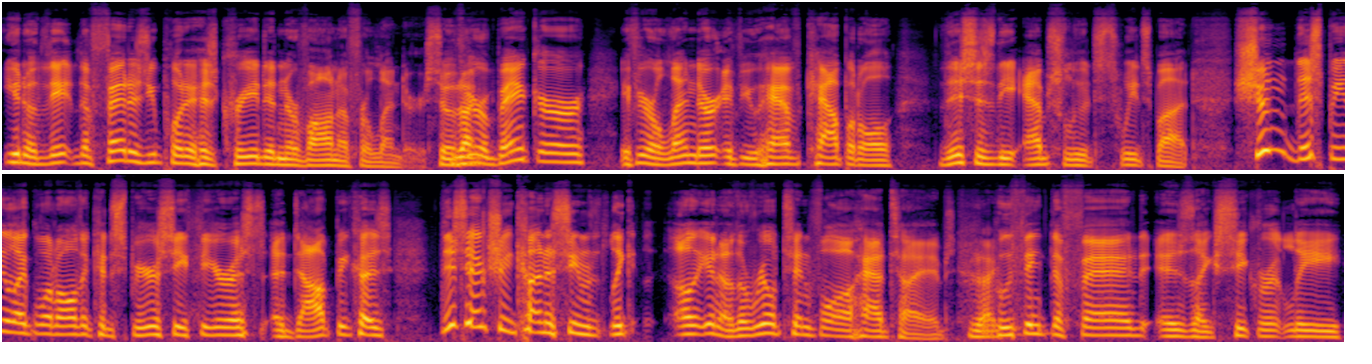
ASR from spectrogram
you know the the Fed, as you put it, has created nirvana for lenders. So if Right. you're a banker, if you're a lender, if you have capital, this is the absolute sweet spot. Shouldn't this be like what all the conspiracy theorists adopt? Because this actually kind of seems like uh, you know the real tinfoil hat types Right. who think the Fed is like secretly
